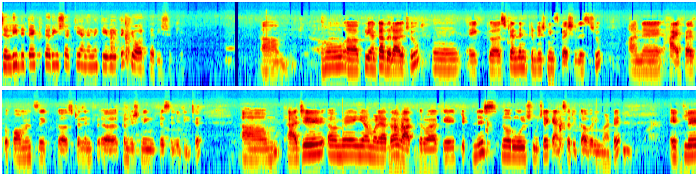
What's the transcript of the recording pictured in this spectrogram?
જલ્દી ડિટેક્ટ કરી શકીએ અને એને કેવી રીતે ક્યોર કરી શકીએ? હું પ્રિયંકા દલાલ છું. હું એક સ્ટ્રેન્થ એન્ડ કન્ડિશનિંગ સ્પેશિયલિસ્ટ છું અને હાઈ ફાઈ પરફોર્મન્સ એક સ્ટ્રેન્થ એન્ડ કન્ડિશનિંગ ફેસિલિટી છે. આજે અમે અહીંયા મળ્યા હતા વાત કરવા કે ફિટનેસનો રોલ શું છે કેન્સર રિકવરી માટે. એટલે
